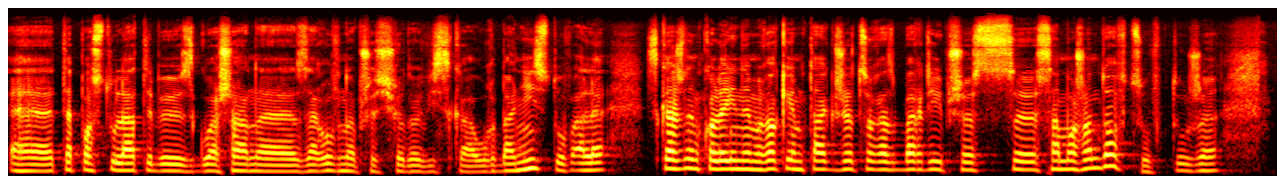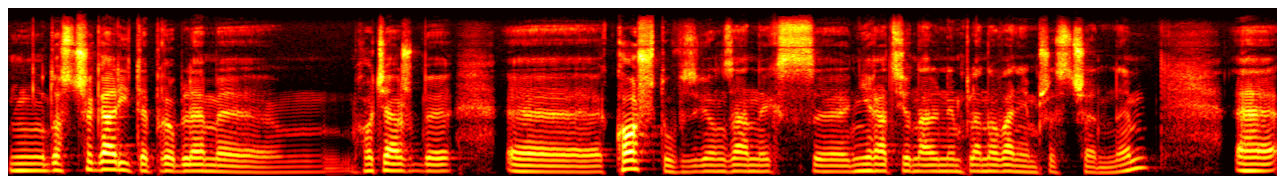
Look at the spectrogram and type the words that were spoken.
E, te postulaty były zgłaszane zarówno przez środowiska urbanistów, ale z każdym kolejnym rokiem także coraz bardziej przez e, samorządowców, którzy mm, dostrzegali te problemy mm, chociażby kosztów związanych z nieracjonalnym planowaniem przestrzennym. E,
